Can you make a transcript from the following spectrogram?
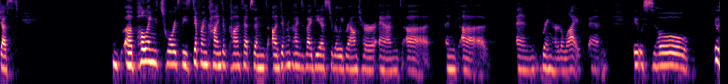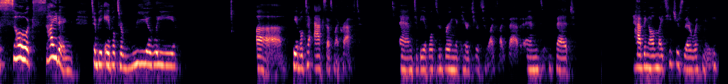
just uh, pulling towards these different kinds of concepts and uh, different kinds of ideas to really ground her and uh, and uh, and bring her to life. And it was so it was so exciting to be able to really uh, be able to access my craft and to be able to bring a character to life like that and that having all my teachers there with me.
